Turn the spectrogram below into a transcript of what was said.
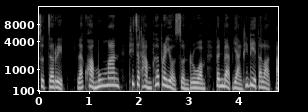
สุจริต และความมุ่งมั่นที่จะทำเพื่อประโยชน์ส่วนรวม เป็นแบบอย่างที่ดีตลอดไป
